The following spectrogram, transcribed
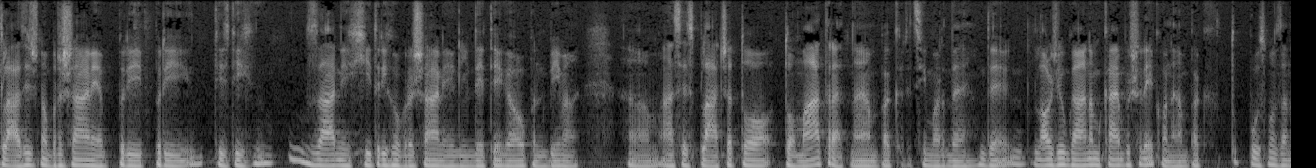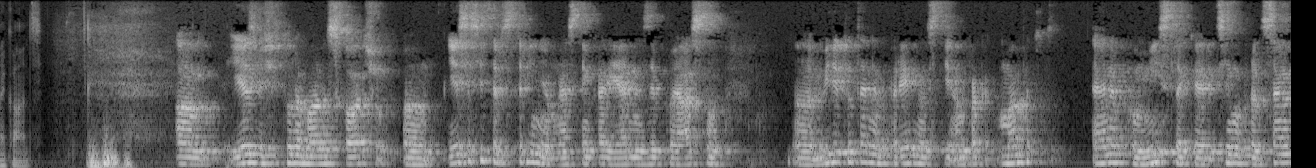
klasično vprašanje pri, pri tistih zadnjih hitrih vprašanjih glede tega OpenBeama. Um, a se splača to, to matrati, ampak recimo, da, da loži v ganem, kaj boš rekel, ne? ampak to pustimo za na konec. Um, jaz bi še tu na malo skočil. Um, jaz se sicer strinjam ne, s tem, kar je Jarni zdaj pojasnil. Uh, vidim tudi ene prednosti, ampak imam pa tudi ene pomisleke, recimo predvsem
